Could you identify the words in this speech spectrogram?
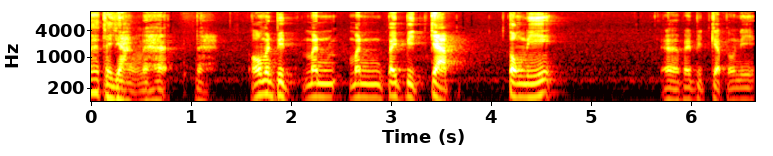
น่าจะยังนะฮะนะอ๋อมันปิดมันมันไปปิดแก็บตรงนี้เออไปปิดแก็บตรงนี้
